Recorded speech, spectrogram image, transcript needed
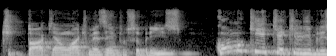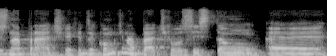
TikTok é um ótimo exemplo sobre isso. Como que, que equilibra isso na prática? Quer dizer, como que na prática vocês estão é,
